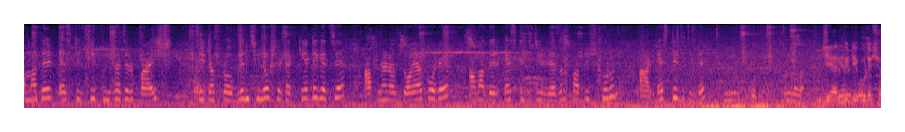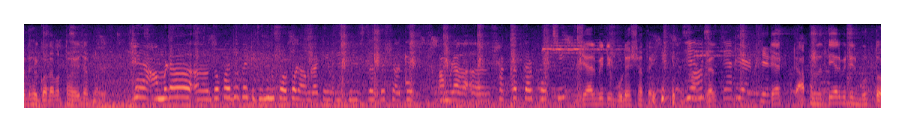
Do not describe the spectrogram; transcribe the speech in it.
আমাদের এসটিজি দুই হাজার বাইশ যেটা প্রবলেম ছিল সেটা কেটে গেছে। আপনারা দয়া করে আমাদের এসটিজিটির রেজাল্ট পাবলিশ করুন আর এসটিজিটিদের নিয়োগ করুন। ধন্যবাদ। জিআরবিটি বোর্ডের সাথে কথাবার্তা হয়েছে আপনাদের? হ্যাঁ আমরা দফায় দফায় কিছুদিন পর পর আমরা ক্যাবিনেট মিনিস্টারদের সাথে আমরা সাক্ষাৎকার করছি। জিআরবিটি বোর্ডের সাথে? আপনাদের টিআরবিটির বুথ তো?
